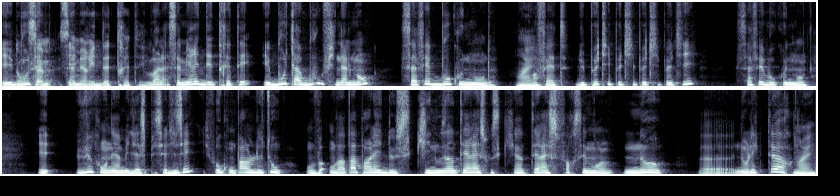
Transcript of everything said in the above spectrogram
Et donc bout ça, à- ça et- mérite d'être traité. Voilà, ça mérite d'être traité. Et bout à bout, finalement, ça fait beaucoup de monde Ouais. en fait. Du petit, petit, petit, petit, ça fait beaucoup de monde. Et vu qu'on est un média spécialisé, il faut qu'on parle de tout. On va, on va pas parler de ce qui nous intéresse ou ce qui intéresse forcément nos, euh, nos lecteurs. Ouais.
